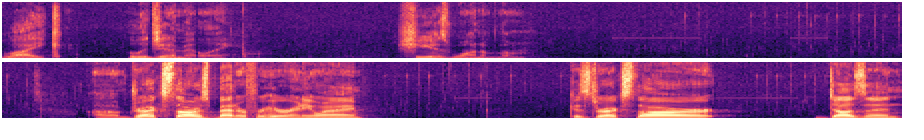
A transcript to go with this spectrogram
Like, legitimately. She is one of them. Um, is better for here anyway. Because Drexthar doesn't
